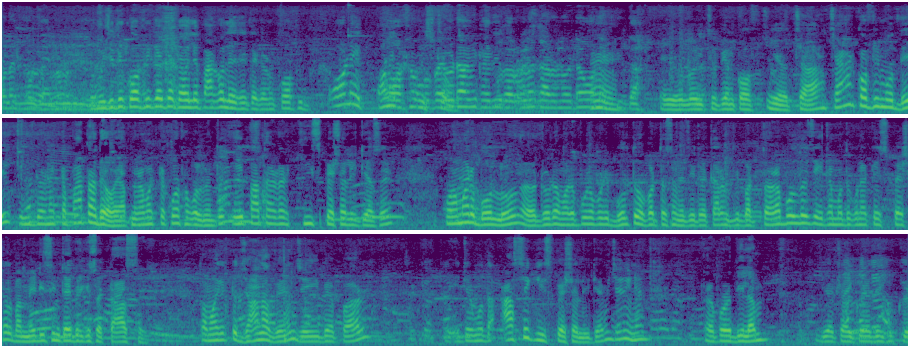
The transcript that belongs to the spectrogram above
অনেক মজা তুমি যদি কফি খাইতে তাহলে পাগল হয়ে যেতে কারণ কফি অনেক অনেক অসম্ভব ওটা আমি খাইতে পারব না কারণ ওটা অনেক হ্যাঁ, তিতা এই হলো ইথিওপিয়ান কফি ইয়ে, চা। চা আর কফির মধ্যে এই ধরনের একটা পাতা দেওয়া হয়। আপনারা আমার একটা কথা বলবেন তো এই পাতাটার কি স্পেশালিটি আছে? ও আমার বলল আমার পুরোপুরি বলতেও পারতেছে না যে এটার কারণ কি বাট তারা বলতো যে এটার মধ্যে কোনো একটা স্পেশাল বা মেডিসিন টাইপের কিছু একটা আছে। তো আমাকে একটু জানাবেন যে এই ব্যাপার এটার মধ্যে আছে কি স্পেশালিটি আমি জানি না। তারপরে দিলাম। দিয়ে ট্রাই করে দেখি কি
